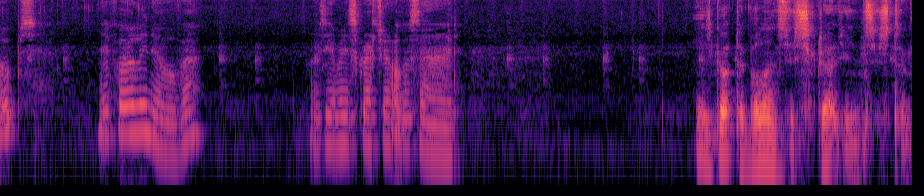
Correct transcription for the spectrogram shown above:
Oops, they're falling over. Or is he having a scratch on the other side? He's got to balance his scratching system.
